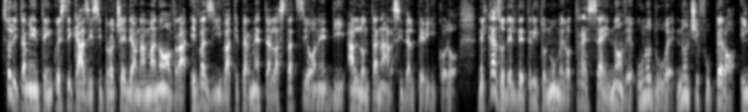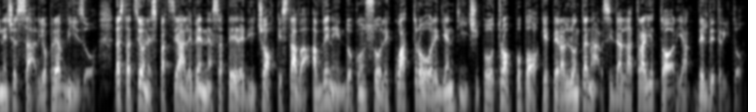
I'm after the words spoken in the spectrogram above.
Solitamente in questi casi si procede a una manovra evasiva che permette alla stazione di allontanarsi dal pericolo. Nel caso del detrito numero 36912 non ci fu però il necessario preavviso. La stazione spaziale venne a sapere di ciò che stava avvenendo con sole 4 ore di anticipo, troppo poche per allontanarsi dalla traiettoria del detrito.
